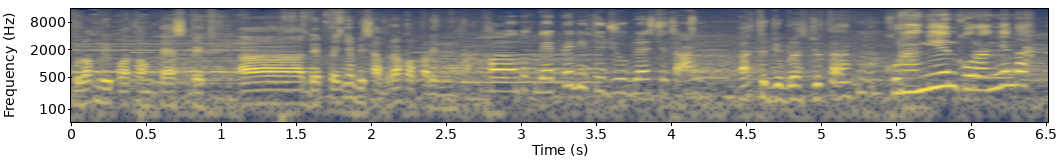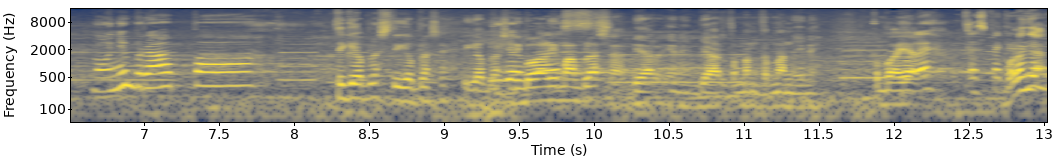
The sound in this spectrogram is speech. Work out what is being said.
belum dipotong cashback Eh, DP-nya bisa berapa paling murah Kalau untuk DP di 17 jutaan. ah 17 jutaan kurangin kurangin lah Maunya berapa? 13 13 ya 13 di bawah 13. 15 lah biar ini biar teman-teman ini kebayang Boleh, SPK boleh nggak.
